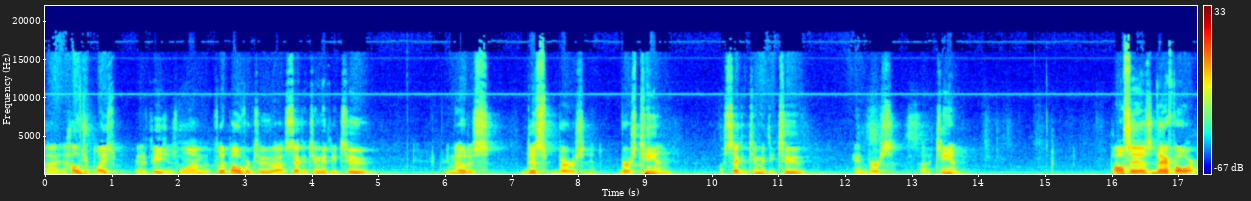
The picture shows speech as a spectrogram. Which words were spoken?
uh, hold your place at Ephesians 1, but flip over to uh, 2 Timothy 2 and notice this verse, in verse 10 of 2 Timothy 2 and verse uh, 10. Paul says, Therefore,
